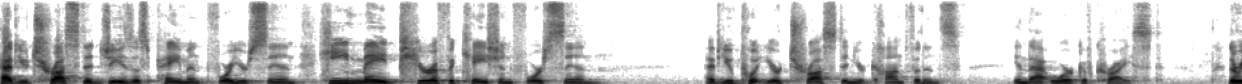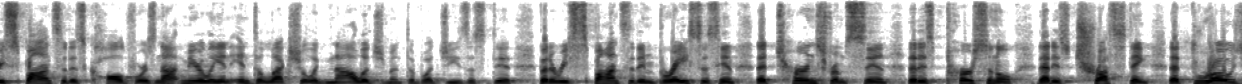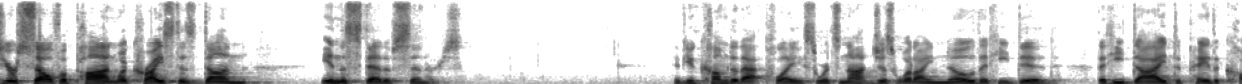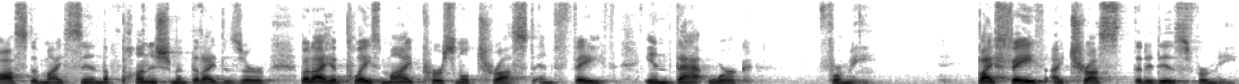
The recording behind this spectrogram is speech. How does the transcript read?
have you trusted Jesus' payment for your sin? He made purification for sin. Have you put your trust and your confidence in that work of Christ? The response that is called for is not merely an intellectual acknowledgement of what Jesus did, but a response that embraces him, that turns from sin, that is personal, that is trusting, that throws yourself upon what Christ has done in the stead of sinners. Have you come to that place where it's not just what I know that he did? That he died to pay the cost of my sin, the punishment that I deserve. But I have placed my personal trust and faith in that work for me. By faith, I trust that it is for me.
